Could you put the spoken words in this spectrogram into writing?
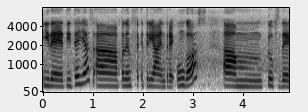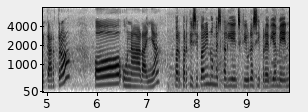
I de titelles eh, podem triar entre un gos amb tubs de cartró o una aranya. Per participar-hi només calia inscriure-s'hi prèviament,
